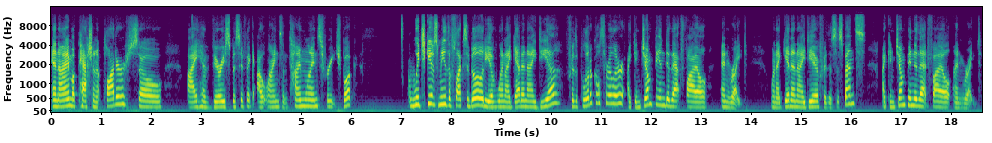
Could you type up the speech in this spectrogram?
and i'm a passionate plotter so i have very specific outlines and timelines for each book which gives me the flexibility of when i get an idea for the political thriller i can jump into that file and write when i get an idea for the suspense I can jump into that file and write.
